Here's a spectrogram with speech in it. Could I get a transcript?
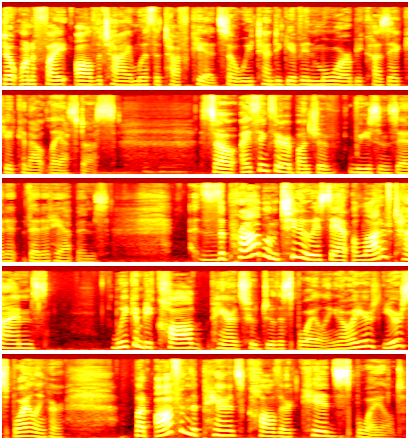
don't want to fight all the time with a tough kid, so we tend to give in more because that kid can outlast us. Mm-hmm. So I think there are a bunch of reasons that it that it happens. The problem too is that a lot of times we can be called parents who do the spoiling. You know, you're you're spoiling her. But often the parents call their kids spoiled.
